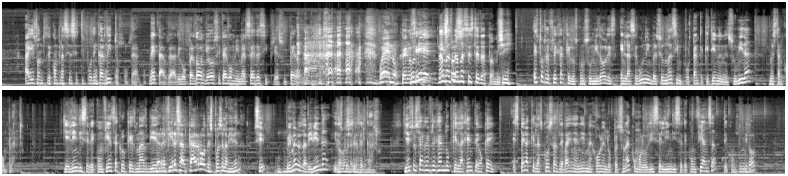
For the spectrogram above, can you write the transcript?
ahí es donde te compras ese tipo de carritos. O sea, neta, o sea, digo, perdón, yo sí traigo mi Mercedes y pues es un pedo, ¿no? Bueno, Pero pues sí, miren, nada, más, nada más este dato, amigo. Sí. Esto refleja que los consumidores en la segunda inversión más importante que tienen en su vida no están comprando. Y el índice de confianza creo que es más ¿Te bien... refieres al carro después de la vivienda? Sí, primero es la vivienda y después es el carro. Y esto está reflejando que la gente, ok, espera que las cosas le vayan a ir mejor en lo personal, como lo dice el índice de confianza de consumidor,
